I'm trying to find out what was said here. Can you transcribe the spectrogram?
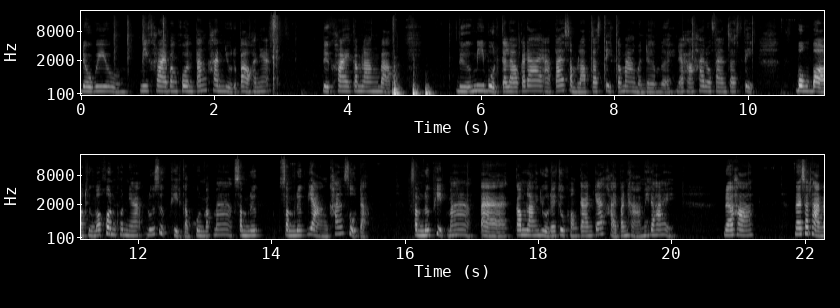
เดวิลมีใครบางคนตั้งครรภ์อยู่หรือเปล่าคะเนี่ย หรือใครกำลังแบบ หรือมีบุตรกันแล้วก็ได้อะใต้สำรับ justice ก็มาเหมือนเดิมเลยนะคะ h i e r o p h a n t justice บ่งบอกถึงว่าคนคนนี้รู้สึกผิดกับคุณมากๆสำนึกสำนึกอย่างขั้นสุดอะสำนึกผิดมาก แต่กำลังอยู่ในจุดของการแก้ไขปัญหาไม่ได้นะคะ ในสถาน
